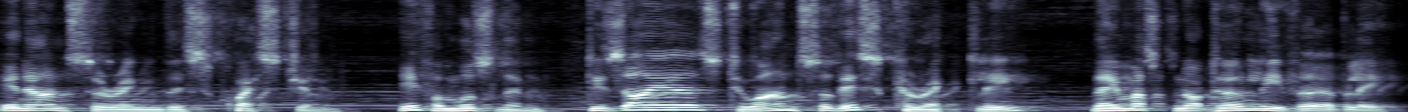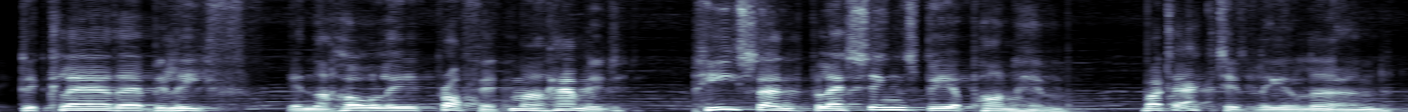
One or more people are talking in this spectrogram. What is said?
in answering this question. If a Muslim desires to answer this correctly, they must not only verbally declare their belief in the Holy Prophet Muhammad, peace and blessings be upon him, but actively learn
